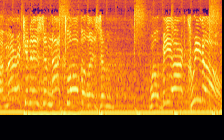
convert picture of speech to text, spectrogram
Americanism, not globalism, will be our credo.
